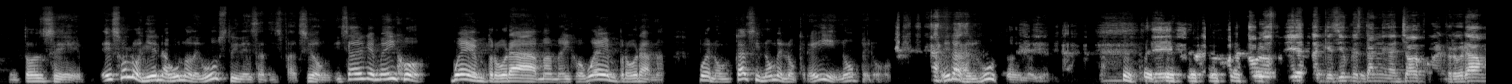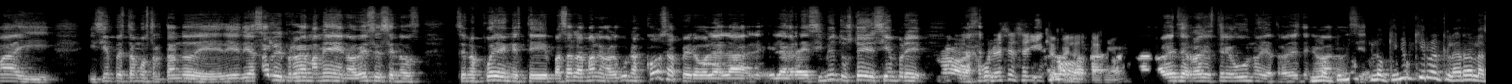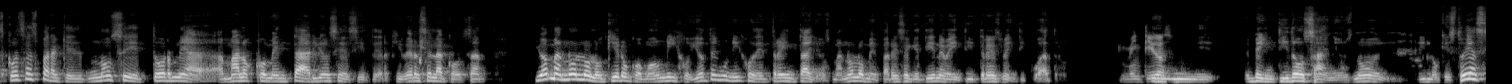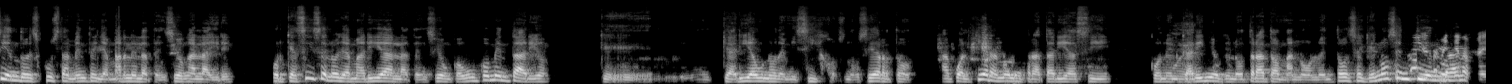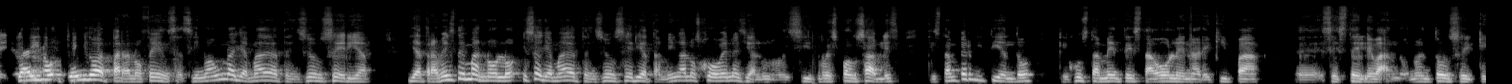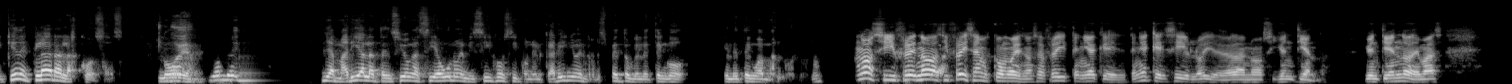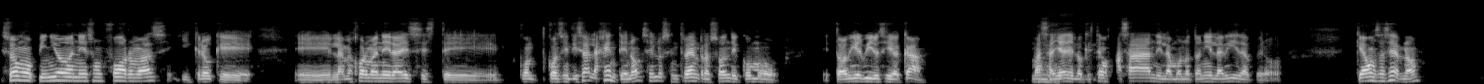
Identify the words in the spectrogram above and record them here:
Entonces, eso lo llena uno de gusto y de satisfacción. Y sabe que me dijo, buen programa, me dijo, buen programa. Bueno, casi no me lo creí, ¿no? Pero era del gusto de lo todos los oyentes que siempre están enganchados con el programa y, y siempre estamos tratando de, de, hacerle el programa menos. A veces se nos, se nos pueden este, pasar la mano en algunas cosas, pero el agradecimiento a ustedes siempre. No, la gente, es el ¿no? A través de Radio Estéreo 1 y a través de Nevada lo, que, lo que yo quiero aclarar las cosas para que no se torne a, malos comentarios y así tergiverse la cosa. Yo a Manolo lo quiero como a un hijo. Yo tengo un hijo de 30 años. Manolo me parece que tiene 23, 24. 22. 22 años, ¿no? Y, lo que estoy haciendo es justamente llamarle la atención al aire, porque así se lo llamaría la atención con un comentario que, que haría uno de mis hijos, ¿no es cierto? A cualquiera no lo trataría así, con el cariño que lo trato a Manolo. Entonces, que no se entienda que ha ido, que ha ido para la ofensa, sino a una llamada de atención seria y a través de Manolo, esa llamada de atención seria también a los jóvenes y a los responsables que están permitiendo que justamente esta ola en Arequipa eh, se esté elevando, ¿no? Entonces, que quede clara las cosas. No, le llamaría la atención así a uno de mis hijos y con el cariño y el respeto que le tengo, que le tengo a Manolo, ¿no? No, sí, Frey, no, sí, Frey sabemos cómo es, ¿no? O sea, Frey tenía que, tenía que decirlo y de verdad, no, sí, yo entiendo. Yo entiendo, además, son opiniones, son formas y creo que eh, la mejor manera es este, concientizar a la gente, ¿no? Hacerlos entrar en razón de cómo eh, todavía el virus sigue acá. Más allá de lo que estemos pasando y la monotonía de la vida, pero ¿qué vamos a hacer, no?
